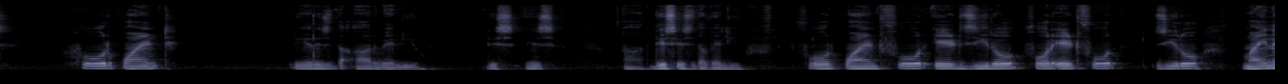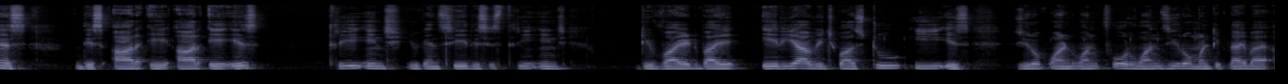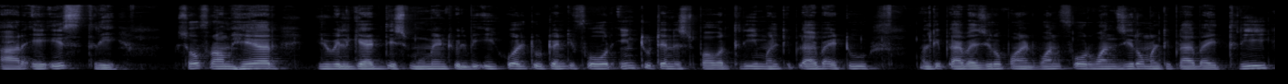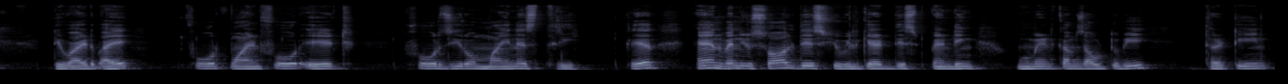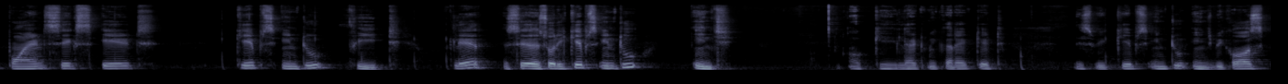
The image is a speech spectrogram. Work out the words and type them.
4 point where is the r value this is r this is the value 4.480480 minus this RA. RA is 3 inch. You can see this is 3 inch divided by area which was 2. E is 0.1410 multiplied by RA is 3. So from here you will get this moment will be equal to 24 into 10 raised to power 3 multiplied by 2 multiply by 0 0.1410 multiply by 3 divided by 4.4840 minus 3 clear and when you solve this you will get this bending moment comes out to be 13.68 kips into feet. Clear? Sorry kips into inch. Okay let me correct it. This we kips into inch because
